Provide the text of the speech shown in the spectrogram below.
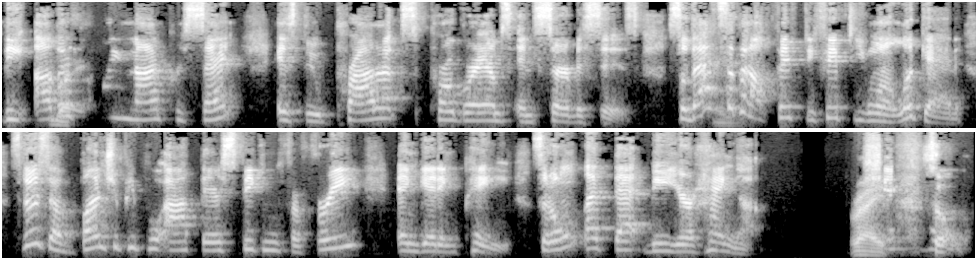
The other Right. 49% is through products, programs, and services. So that's mm. about 50 50 you want to look at it. So there's a bunch of people out there speaking for free and getting paid. So don't let that be your hang up. Right. Check So,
